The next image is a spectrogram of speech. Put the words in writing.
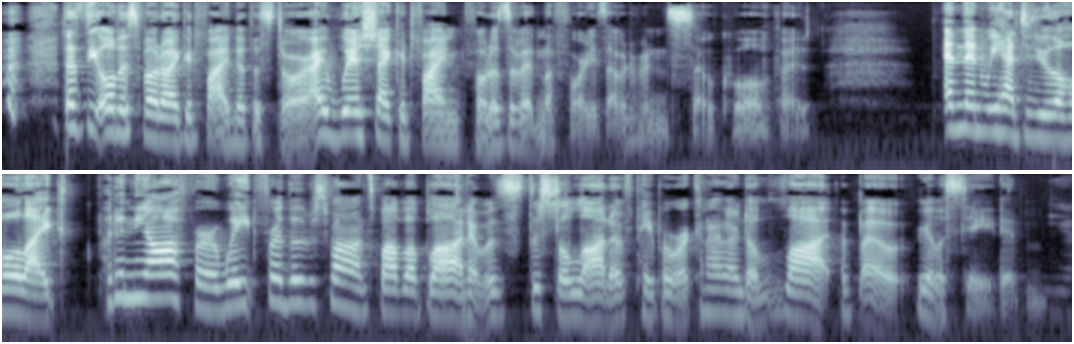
that's the oldest photo I could find at the store. I wish I could find photos of it in the 40s. That would have been so cool. But and then we had to do the whole like put in the offer, wait for the response, blah blah blah, and it was just a lot of paperwork, and I learned a lot about real estate and yeah.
